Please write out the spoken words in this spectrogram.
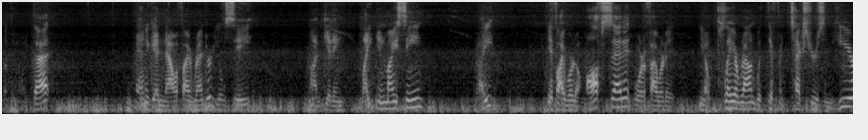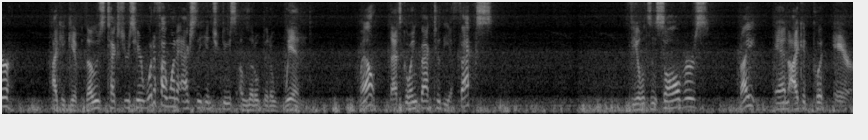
something like that. And again, now if I render, you'll see I'm getting light in my scene, right? If I were to offset it, or if I were to, you know, play around with different textures in here, I could give those textures here. What if I want to actually introduce a little bit of wind? Well, that's going back to the effects, fields and solvers, right? And I could put air.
